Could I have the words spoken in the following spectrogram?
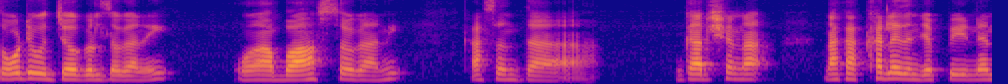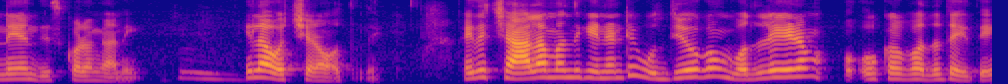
తోటి ఉద్యోగులతో కానీ ఆ బాస్తో కానీ కాస్తంత ఘర్షణ నాకు అక్కర్లేదని చెప్పి నిర్ణయం తీసుకోవడం కానీ ఇలా వచ్చేయడం అవుతుంది. అయితే చాలామందికి ఏంటంటే ఉద్యోగం వదిలేయడం ఒక పద్ధతి అయితే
